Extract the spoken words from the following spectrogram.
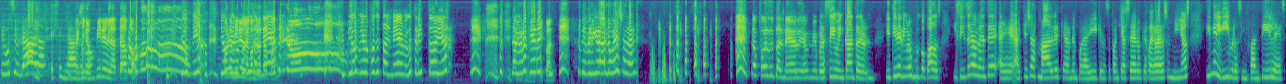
emocionada. Es genial. Imagino, miren la tapa. Dios mío, Dios Ahora mío, miren la contratapa. ¡No! Dios mío, no puse tan nerd, me gusta la historia. La biografía de, de Belgrano, voy a llorar. Tan nerd, Dios mío, pero sí, me encanta. Y tiene libros muy copados. Y sinceramente, eh, aquellas madres que anden por ahí, que no sepan qué hacer o qué regalar a sus niños, tiene libros infantiles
